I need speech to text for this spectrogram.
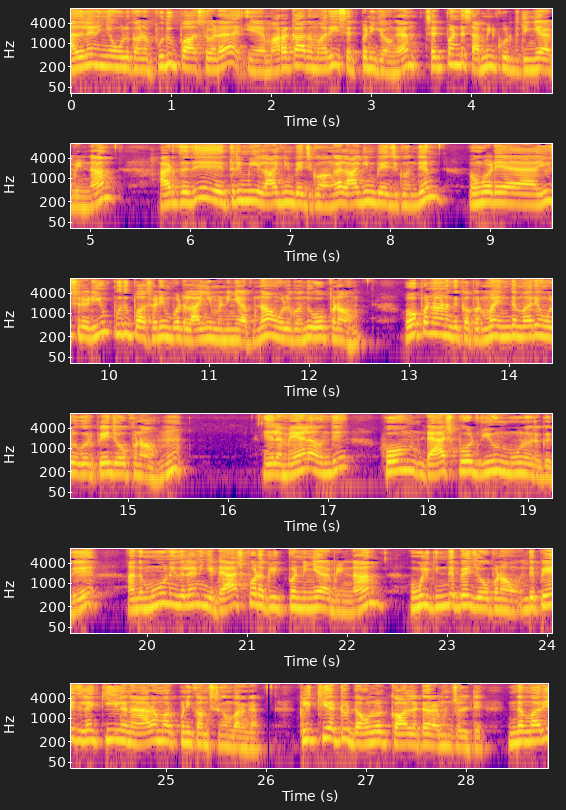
அதில் நீங்கள் உங்களுக்கான புது பாஸ்வேர்டை மறக்காத மாதிரி செட் பண்ணிக்கோங்க. செட் பண்ணிட்டு சப்மிட் கொடுத்துட்டீங்க அப்படின்னா அடுத்தது திரும்பி லாகின் பேஜுக்கு வாங்க. லாகின் பேஜுக்கு வந்து உங்களுடைய யூசர் ஐடியும் புது பாஸ்வேர்டையும் போட்டு லாகின் பண்ணீங்க அப்படின்னா உங்களுக்கு வந்து ஓப்பன் ஆகும். ஓப்பன் ஆனதுக்கப்புறமா இந்த மாதிரி உங்களுக்கு ஒரு பேஜ் ஓப்பன் ஆகும். இதில் மேலே வந்து ஹோம் டேஷ்போர்ட் வியூன்னு மூணு இருக்குது. அந்த மூணு இதில் நீங்கள் டேஷ்போர்டை கிளிக் பண்ணீங்க அப்படின்னா உங்களுக்கு இந்த பேஜ் ஓப்பன் ஆகும். இந்த பேஜில் கீழே நான் ஏரோ மார்க் பண்ணி காமிச்சிருக்கேன் பாருங்கள் click here to download call letter அப்படின்னு சொல்லிட்டு. இந்த மாதிரி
